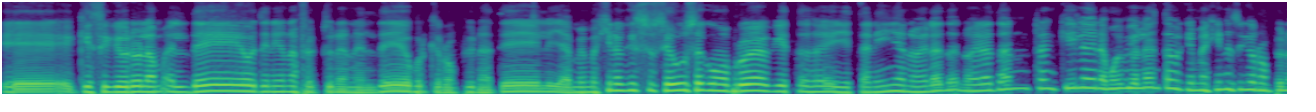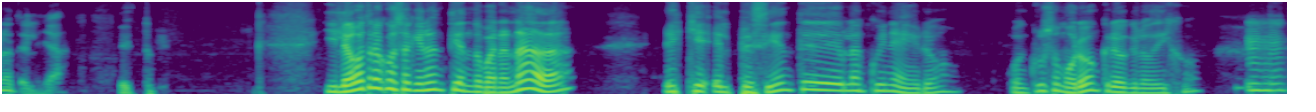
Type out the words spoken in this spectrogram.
eh, que se quebró la- el dedo, tenía una fractura en el dedo porque rompió una tele. Ya, me imagino que eso se usa como prueba que esta, esta niña no era, tan- no era tan tranquila, era muy violenta, porque imagínense que rompió una tele. Ya, listo. Y la otra cosa que no entiendo para nada es que el presidente de Blanco y Negro, o incluso Morón creo que lo dijo, Ujú.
